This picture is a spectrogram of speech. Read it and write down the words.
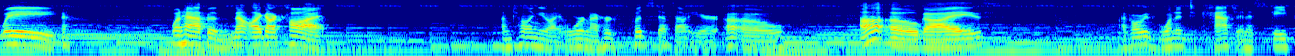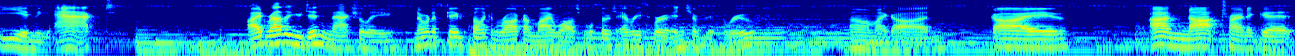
Wait. What happened? Now I got caught. I'm telling you, I, Warden, I heard footsteps out here. Uh-oh. Uh-oh, guys. I've always wanted to catch an escapee in the act. I'd rather you didn't, actually. No one escapes Pelican Rock on my watch. We'll search every square inch of this roof. Oh my god. Guys. I'm not trying to get...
